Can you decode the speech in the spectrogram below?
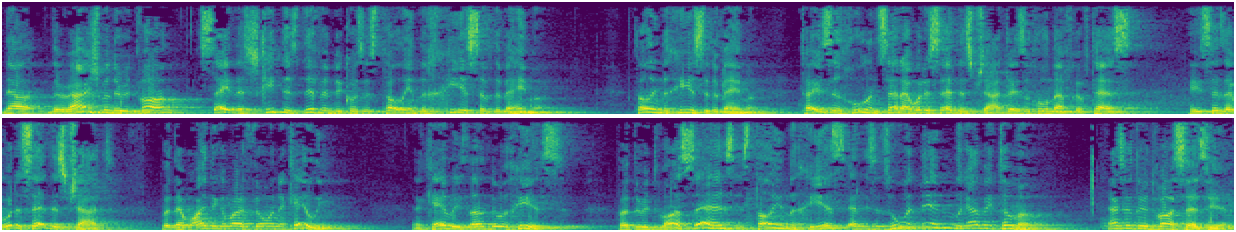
Now, the Rashba and the Ritva say that Shkita is different because it's totally in the chiyas of the behemoth telling the chiyas of the behema. Taiz Chulin said, I would have said this pshat. Taiz Chulin after Tes, he says, I would have said this pshat, but then why the Gemara throw in a keli? A keli is nothing to do with chiyas. But the Ritva says, it's telling the chiyas, and he says, who it did, lagabi tumah. That's what the Ritva says here.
